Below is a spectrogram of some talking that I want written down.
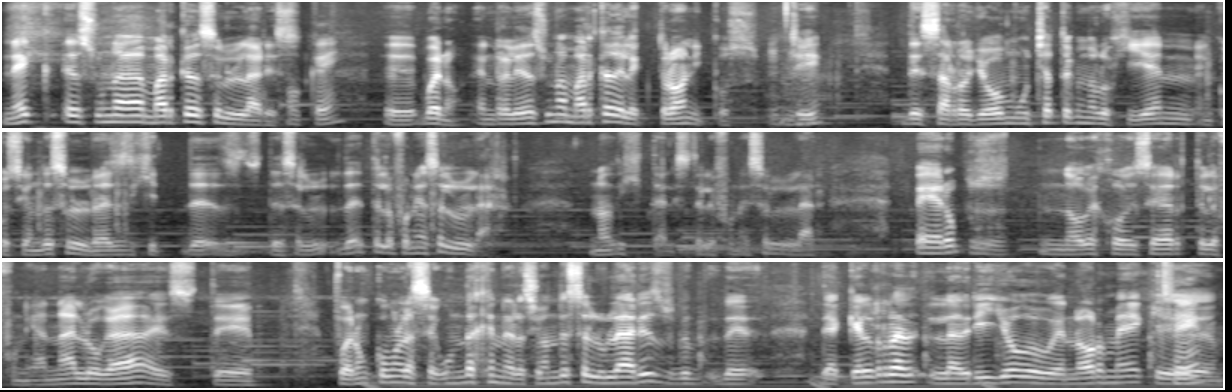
NEC es una marca de celulares. Ok. Eh, bueno, en realidad es una marca de electrónicos. ¿sí? Desarrolló mucha tecnología en, en cuestión de celulares, de, de celu- de telefonía celular, no digitales, telefonía celular. Pero pues no dejó de ser telefonía análoga, este, fueron como la segunda generación de celulares, de, de aquel ladrillo enorme que, Sí.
